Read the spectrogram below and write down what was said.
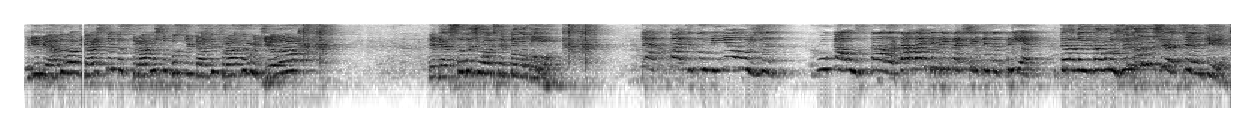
Ребята, вам не кажется это странно, что после каждой фразы мы делаем... Ребят, что за чувак стоит в том углу? Так, хватит, у меня уже рука устала. Давайте прекращайте этот бред. Да ну и нам нужны хорошие оценки.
